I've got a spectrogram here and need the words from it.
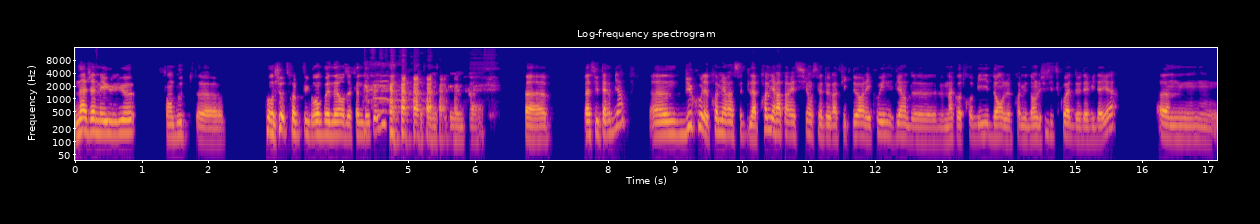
n'a jamais eu lieu, sans doute euh, pour notre plus grand bonheur de fans de quand même pas, pas, super bien. Euh, du coup, la première, la première apparition cinématographique de Harley Quinn vient de Margot Robbie dans le premier, dans le Suicide Squad de David Ayer. Euh,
